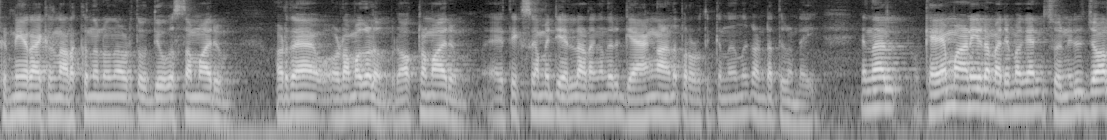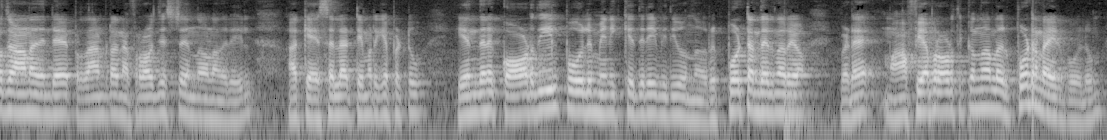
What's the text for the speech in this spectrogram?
കിഡ്നി റാക്കറ്റ് നടക്കുന്നുണ്ടെന്ന് അവിടുത്തെ ഉദ്യോഗസ്ഥന്മാരും അവിടുത്തെ ഉടമകളും ഡോക്ടർമാരും എത്തിക്സ് കമ്മിറ്റി എല്ലാം അടങ്ങുന്ന ഒരു ഗ്യാങ്ങാണ് പ്രവർത്തിക്കുന്നതെന്ന് കണ്ടെത്തുകയുണ്ടായി. എന്നാൽ കെ എം മാണിയുടെ മരുമകൻ സുനിൽ ജോർജ് ആണ് അതിന്റെ പ്രധാനപ്പെട്ട നെഫ്രോളജിസ്റ്റ് എന്നുള്ള നിലയിൽ ആ കേസെല്ലാം അട്ടിമറിക്കപ്പെട്ടു. എന്തിന് കോടതിയിൽ പോലും എനിക്കെതിരെ വിധി വന്നു. റിപ്പോർട്ട് എന്തായിരുന്നു അറിയോ? ഇവിടെ മാഫിയ പ്രവർത്തിക്കുന്നു എന്നുള്ള റിപ്പോർട്ട് ഉണ്ടായാൽ പോലും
